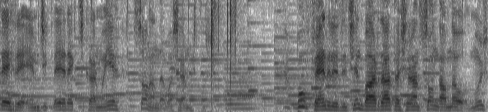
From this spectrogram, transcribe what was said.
zehri emcikleyerek çıkarmayı son anda başarmıştır. Bu Fenris için bardağı taşıran son damla olmuş,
